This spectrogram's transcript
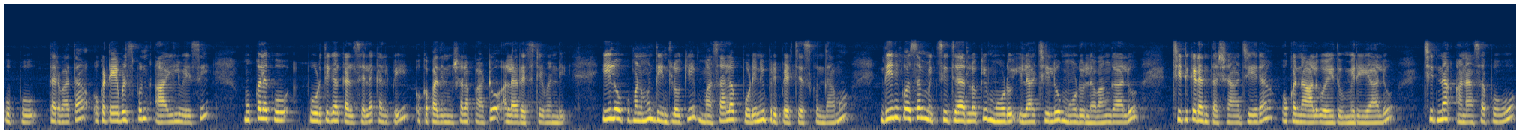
ఉప్పు తర్వాత ఒక టేబుల్ స్పూన్ ఆయిల్ వేసి ముక్కలకు పూర్తిగా కలిసేలా కలిపి ఒక పది నిమిషాల పాటు అలా రెస్ట్ ఇవ్వండి. ఈలోపు మనము దీంట్లోకి మసాలా పొడిని ప్రిపేర్ చేసుకుందాము. దీనికోసం మిక్సీ జార్లోకి మూడు ఇలాచీలు మూడు లవంగాలు చిటికెడంత షాజీరా ఒక నాలుగు ఐదు మిరియాలు చిన్న అనాస పువ్వు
